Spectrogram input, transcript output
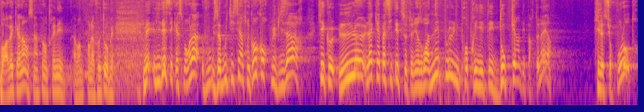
bon, avec Alain, on s'est un peu entraîné avant de prendre la photo. Mais, l'idée, c'est qu'à ce moment-là, vous aboutissez à un truc encore plus bizarre, qui est que la capacité de se tenir droit n'est plus une propriété d'aucun des partenaires, qui l'assure pour l'autre.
